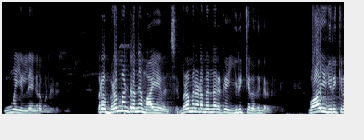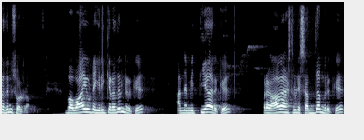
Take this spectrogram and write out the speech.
உண்மை இல்லைங்கிற குணம் இருக்குது பிறகு பிரம்மன்றதே மாயை வந்துச்சு. பிரம்மனிடம் என்ன இருக்குது இருக்கிறதுங்கிறது. வாயு இருக்கிறதுன்னு சொல்கிறோம் இப்போ வாயுட்ட இருக்கிறதுன்னு இருக்குது அந்த மித்தியாக இருக்குது பிறகு ஆகாசத்தினுடைய சப்தம் இருக்குது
